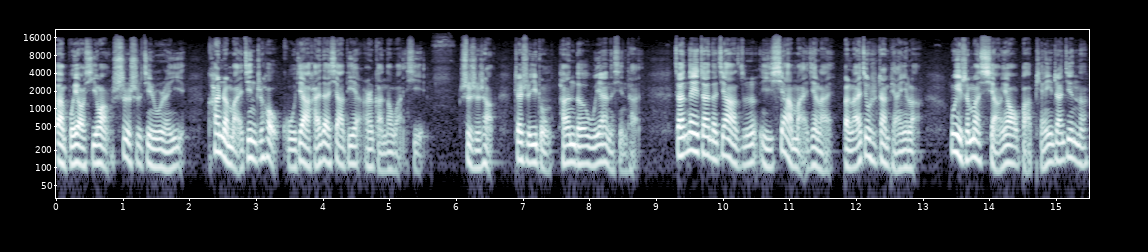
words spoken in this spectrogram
但不要希望事事尽如人意，看着买进之后股价还在下跌而感到惋惜。事实上，这是一种贪得无厌的心态。在内在的价值以下买进来，本来就是占便宜了，为什么想要把便宜占尽呢？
